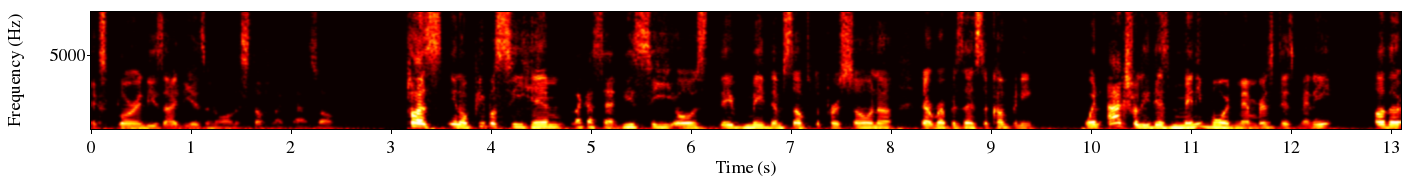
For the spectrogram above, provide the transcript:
exploring these ideas and all this stuff like that. So, plus, you know, people see him, like I said, these CEOs, they've made themselves the persona that represents the company when actually there's many board members, there's many other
